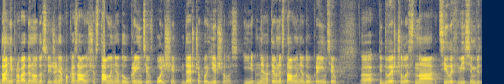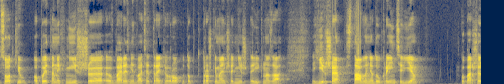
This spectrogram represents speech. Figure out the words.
Дані проведеного дослідження показали, що ставлення до українців в Польщі дещо погіршилось, і негативне ставлення до українців підвищилось на цілих 8% опитаних ніж е, в березні 2023 року, тобто трошки менше ніж рік назад. Гірше ставлення до українців є. По-перше,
